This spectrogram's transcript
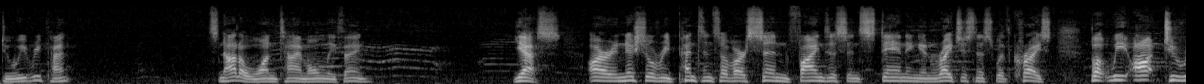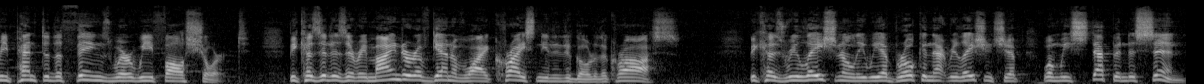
Do we repent? It's not a one time only thing. Yes, our initial repentance of our sin finds us in standing in righteousness with Christ. But we ought to repent of the things where we fall short, because it is a reminder again of why Christ needed to go to the cross. Because relationally, we have broken that relationship when we step into sin.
